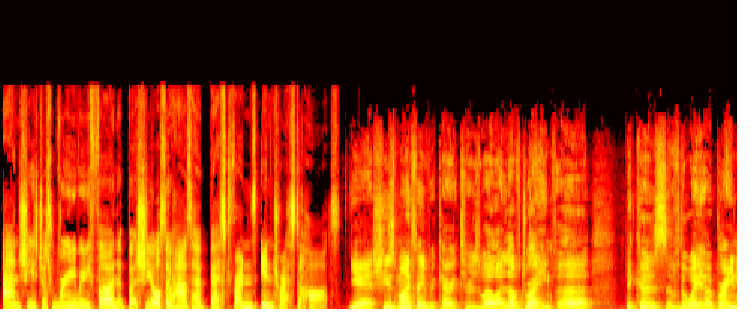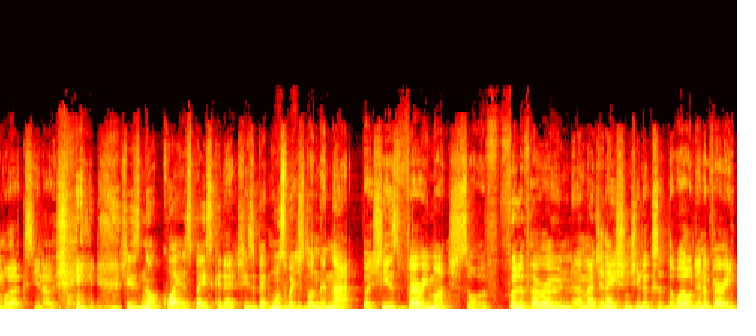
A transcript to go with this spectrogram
and she's just really, really fun, but she also has her best friend's interest at heart. yeah she's my favorite character as well i loved writing for her because of the way her brain works you know. She she's not quite a space cadet. She's a bit more switched on than that but she is very much sort of full of her own imagination. She looks at the world in a very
